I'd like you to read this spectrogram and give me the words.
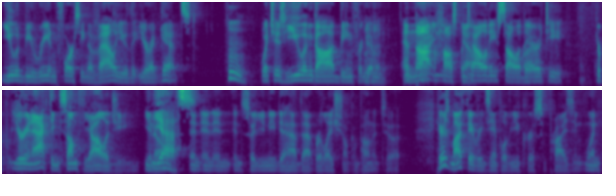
you would be reinforcing a value that you're against, which is you and God being forgiven, and You're not pra- yeah. hospitality, solidarity. You're, you're enacting some theology, you know. Yes. And, and, and, and so you need to have that relational component to it. Here's my favorite example of Eucharist surprising. When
